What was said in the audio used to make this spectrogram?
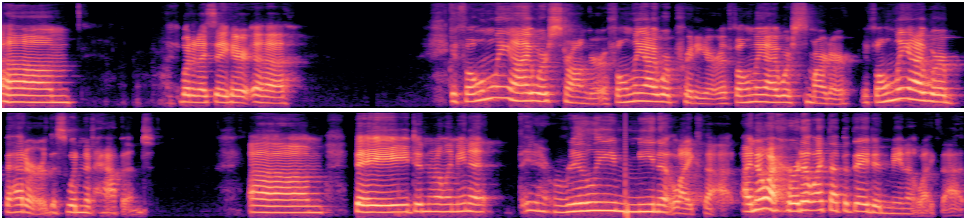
Um what did I say here? Uh if only I were stronger, if only I were prettier, if only I were smarter, if only I were better, this wouldn't have happened. Um, they didn't really mean it. They didn't really mean it like that. I know I heard it like that, but they didn't mean it like that.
